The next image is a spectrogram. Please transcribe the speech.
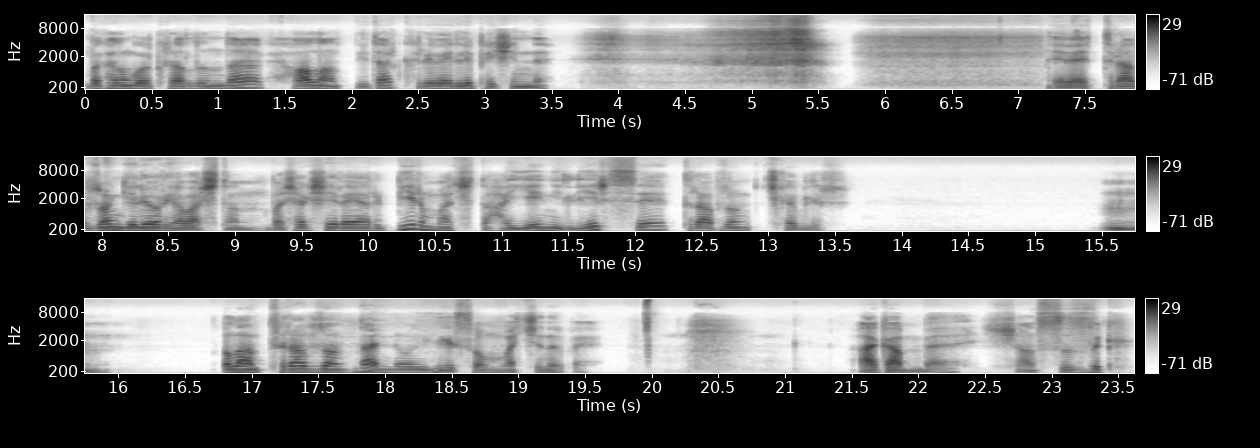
Bakalım gol krallığında Haaland lider, Crivelli peşinde. Evet, Trabzon geliyor yavaştan. Başakşehir eğer bir maç daha yenilirse Trabzon çıkabilir. Hmm. Ulan Trabzon benle oynuyor son maçını be. Cık. Agam be. Şanssızlık.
